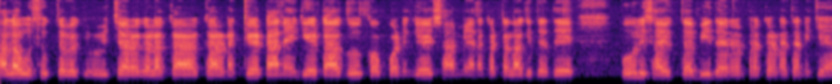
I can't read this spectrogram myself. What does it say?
ಹಲವು ಸೂಕ್ತ ವಿಚಾರಗಳ ಕಾರಣಕ್ಕೆ ಠಾಣೆ ಗೇಟ್ ಹಾಗೂ ಕಾಂಪೌಂಡ್ಗೆ ಶಾಮಿಯಾನ ಕಟ್ಟಲಾಗಿದೆ. ಪೊಲೀಸ್ ಆಯುಕ್ತ ಬೀದರ್ ಪ್ರಕರಣ ತನಿಖೆಯ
